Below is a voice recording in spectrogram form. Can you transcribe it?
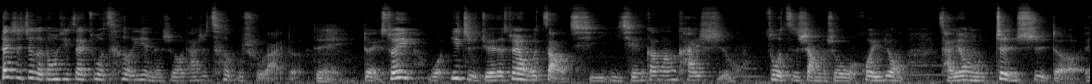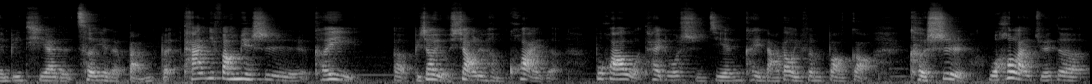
但是这个东西在做测验的时候，它是测不出来的。对。对，所以我一直觉得，虽然我早期以前刚刚开始做智商的时候，我会用采用正式的 MBTI 的测验的版本，它一方面是可以呃比较有效率、很快的。不花我太多时间，可以拿到一份报告。可是我后来觉得，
